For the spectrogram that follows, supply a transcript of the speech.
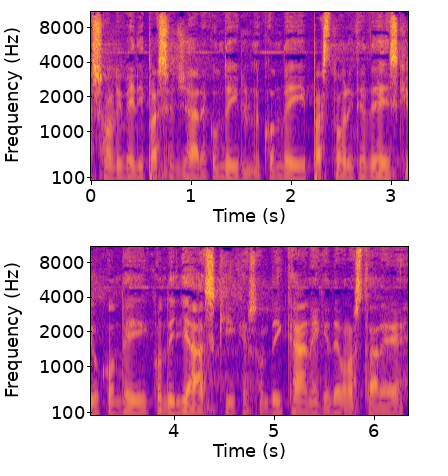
so, li vedi passeggiare con dei, con dei pastori tedeschi o con, dei, con, degli aschi, che sono dei cani che devono stare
